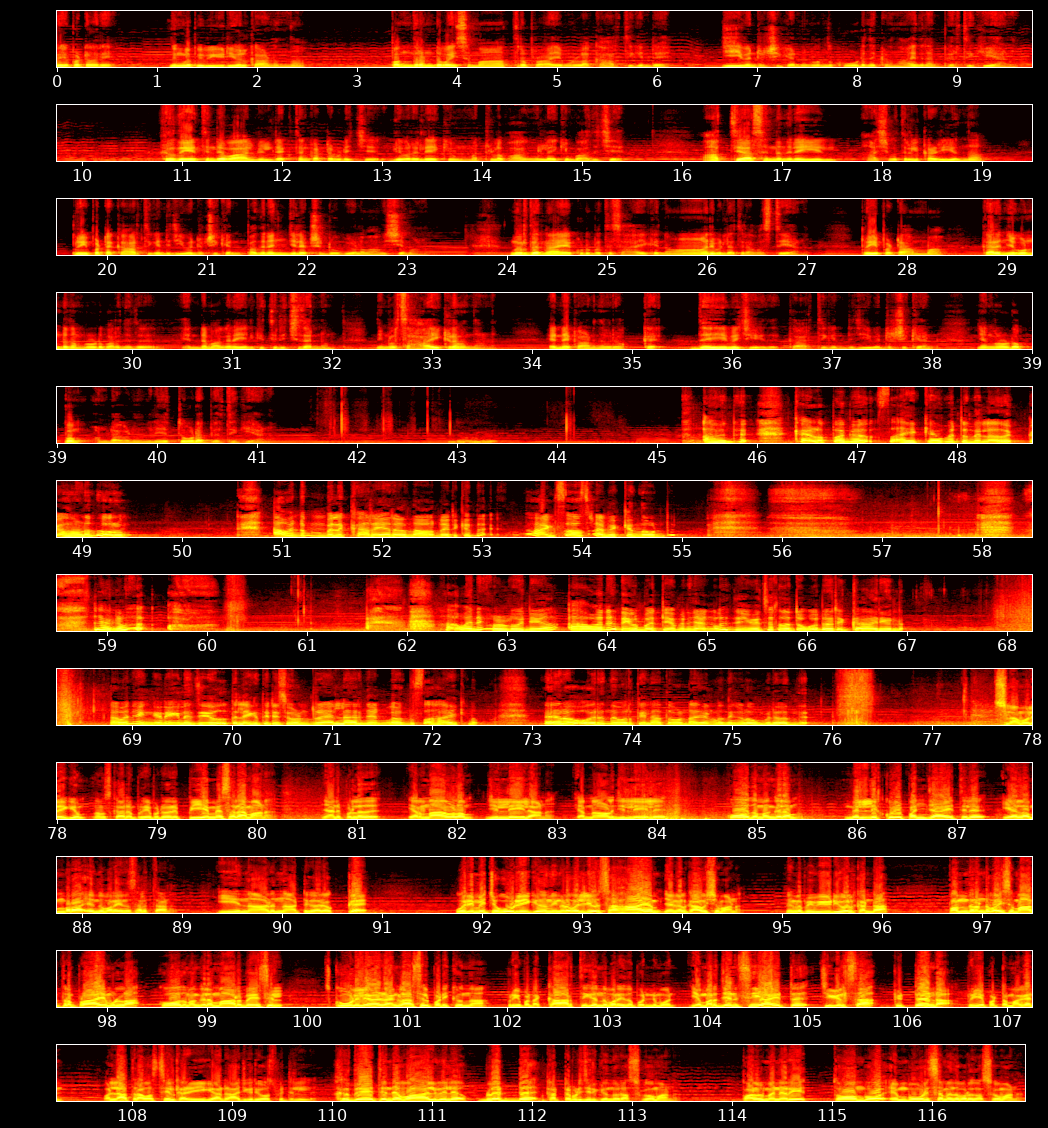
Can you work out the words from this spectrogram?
പ്രിയപ്പെട്ടവരെ നിങ്ങളിപ്പോൾ വീഡിയോയിൽ കാണുന്ന പന്ത്രണ്ട് വയസ്സ് മാത്രം പ്രായമുള്ള കാർത്തികിന്റെ ജീവൻ രക്ഷിക്കാൻ നിങ്ങളൊന്ന് കൂടെ നിൽക്കണമെന്നായി ഞാൻ അഭ്യർത്ഥിക്കുകയാണ്. ഹൃദയത്തിന്റെ വാൽവിൽ രക്തം കട്ടപിടിച്ച് ലിവറിലേക്കും മറ്റുള്ള ഭാഗങ്ങളിലേക്കും ബാധിച്ച് അത്യാസന്ന നിലയിൽ ആശുപത്രിയിൽ കഴിയുന്ന പ്രിയപ്പെട്ട കാർത്തികന്റെ ജീവൻ രക്ഷിക്കാൻ പതിനഞ്ച് ലക്ഷം രൂപയോളം ആവശ്യമാണ്. നിർധനായ കുടുംബത്തെ സഹായിക്കാൻ ആരുമില്ലാത്തൊരവസ്ഥയാണ് പ്രിയപ്പെട്ട അമ്മ കരഞ്ഞുകൊണ്ട് നമ്മളോട് പറഞ്ഞത് എന്റെ മകനെ എനിക്ക് തിരിച്ചു തരണം നിങ്ങൾ സഹായിക്കണമെന്നാണ്. എന്നെ കാണുന്നവരൊക്കെ ദയവ് ചെയ്ത് കാർത്തികന്റെ ജീവൻ രക്ഷിക്കാൻ ഞങ്ങളോടൊപ്പം ഉണ്ടാകണമെന്ന് വിനയത്തോടെ അഭ്യർത്ഥിക്കുകയാണ്. അവന്റെ കിടപ്പങ്ങ് സഹിക്കാൻ പറ്റുന്നില്ല അത് കാണുന്നോറും. അവന്റെ മുമ്പിൽ കരയരുതെന്ന് പറഞ്ഞിരിക്കുന്നത് മാക്സിമം ശ്രമിക്കുന്നുണ്ട്. ഞങ്ങൾ അവനെ ഉള്ളൂ. ഇനി അവനെന്തെങ്കിലും പറ്റിയാൽ പിന്നെ ഞങ്ങൾ ജീവിച്ചിരുന്നിട്ട് പോലും ഒരു കാര്യമില്ല. അവൻ എങ്ങനെയെങ്കിലും ജീവിതത്തിലേക്ക് തിരിച്ചു കൊണ്ടുവരാൻ എല്ലാവരും ഞങ്ങളെ ഒന്ന് സഹായിക്കണം. വേറെ ഒരു നിവൃത്തിയില്ലാത്തതുകൊണ്ടാണ് ഞങ്ങൾ നിങ്ങളുടെ മുമ്പിൽ വന്നത് അസ്സാം വലൈക്കും നമസ്കാരം പ്രിയപ്പെട്ടവരെ. പി എം എസ് സലാമാണ്. ഞാനിപ്പോൾ ഉള്ളത് എറണാകുളം ജില്ലയിലാണ്. എറണാകുളം ജില്ലയിലെ കോതമംഗലം നെല്ലിക്കുഴി പഞ്ചായത്തിൽ എളമ്പ്ര എന്ന് പറയുന്ന സ്ഥലത്താണ്. ഈ നാട് നാട്ടുകാരൊക്കെ ഒരുമിച്ച് കൂടിയിരിക്കുന്ന നിങ്ങളുടെ വലിയൊരു സഹായം ഞങ്ങൾക്ക് ആവശ്യമാണ്. നിങ്ങളിപ്പോൾ ഈ വീഡിയോയിൽ കണ്ട പന്ത്രണ്ട് വയസ്സ് മാത്രം പ്രായമുള്ള കോതമംഗലം മാർബേസിൽ സ്കൂളിൽ ഏഴാം ക്ലാസ്സിൽ പഠിക്കുന്ന പ്രിയപ്പെട്ട കാർത്തിക് എന്ന് പറയുന്ന പൊന്നുമോൻ എമർജൻസി ആയിട്ട് ചികിത്സ കിട്ടേണ്ട പ്രിയപ്പെട്ട മകൻ വല്ലാത്തൊരവസ്ഥയിൽ കഴിയുകയാണ് രാജഗിരി ഹോസ്പിറ്റലിൽ. ഹൃദയത്തിന്റെ വാൽവിൽ ബ്ലഡ് കട്ട പിടിച്ചിരിക്കുന്ന ഒരു അസുഖമാണ്. പൾമനറി ത്രോംബോ എംബോളിസം എന്ന് പറയുന്ന അസുഖമാണ്.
